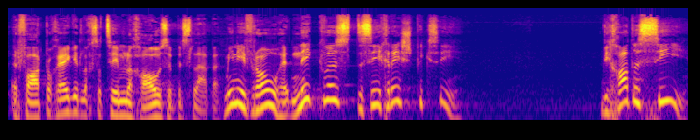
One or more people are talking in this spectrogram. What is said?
erfahrt doch eigentlich so ziemlich alles über das Leben. Meine Frau hat nicht gewusst, dass ich Christ war. Wie kann das sein?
